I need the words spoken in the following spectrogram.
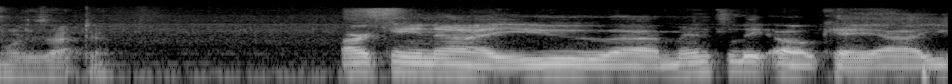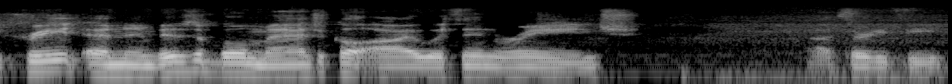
What does that do? Arcane Eye, you uh, mentally okay. Uh, you create an invisible magical eye within range, uh, thirty feet,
